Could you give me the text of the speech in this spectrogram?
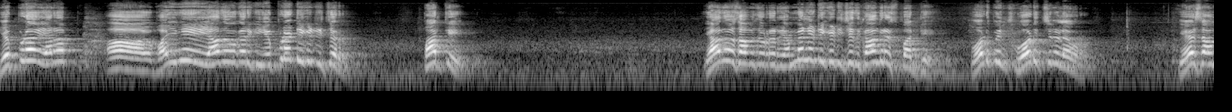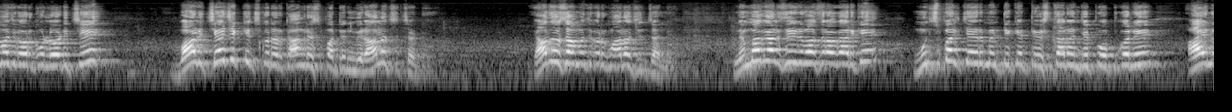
ఎప్పుడో ఎర్ర వైవి యాదవ్ గారికి ఎప్పుడో టికెట్ ఇచ్చారు. పార్టీ. యాదవ్ సామాజిక వర్గం ఎమ్మెల్యే టికెట్ ఇచ్చింది కాంగ్రెస్ పార్టీ. ఓడిపించి ఓడిచ్చిన ఎవరు? ఏ సామాజిక వర్గంలో ఓడించి వాళ్ళు చేజెక్కించుకున్నారు కాంగ్రెస్ పార్టీని మీరు ఆలోచించండి. యాదవ్ సామాజిక వర్గం ఆలోచించాలి. నిమ్మగాలి శ్రీనివాసరావు గారికి మున్సిపల్ చైర్మన్ టికెట్ ఇస్తానని చెప్పి ఒప్పుకొని ఆయన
